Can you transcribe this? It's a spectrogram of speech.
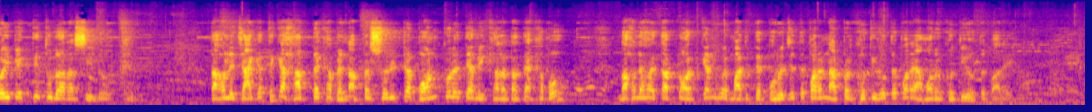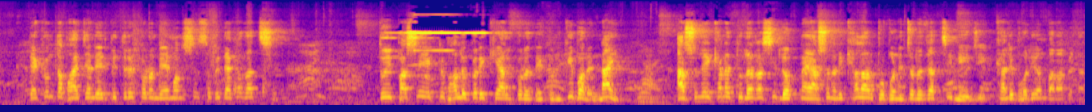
ওই ব্যক্তি তুলারাশি লোক। তাহলে জায়গা থেকে হাত দেখাবেন, আপনার শরীরটা বন করে দিয়ে আমি খেলাটা দেখাবো। নাহলে হয়তো আপনি অজ্ঞান হয়ে মাটিতে পড়ে যেতে পারেন, আপনার ক্ষতি হতে পারে, আমারও ক্ষতি হতে পারে। দেখুন তো ভাইজান, এর ভিতরে কোনো মেয়ে মানুষের ছবি দেখা যাচ্ছে? দুই পাশে একটু ভালো করে খেয়াল করে দেখুন। কি বলেন? নাই? আসলে এখানে তুলারাশি লোক নাই। আসলে আমি খেলার ভবনে চলে যাচ্ছি, মিউজিক। খালি ভলিউম বাড়াবে না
